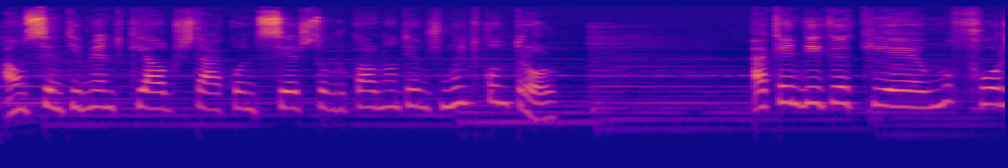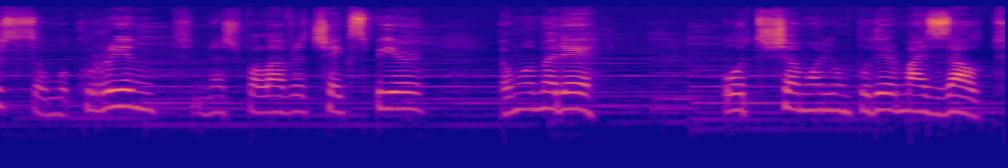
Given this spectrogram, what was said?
Há um sentimento que algo está a acontecer sobre o qual não temos muito controle. Há quem diga que é uma força, uma corrente, nas palavras de Shakespeare, é uma maré. Outros chamam-lhe um poder mais alto.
